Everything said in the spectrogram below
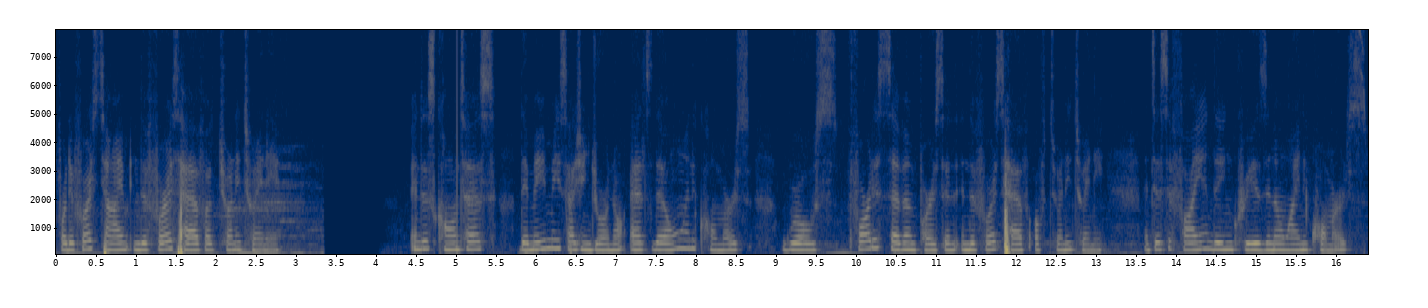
for the first time in the first half of 2020. In this context, the main messaging journal adds that online commerce grows 47% in the first half of 2020, intensifying the increase in online commerce.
